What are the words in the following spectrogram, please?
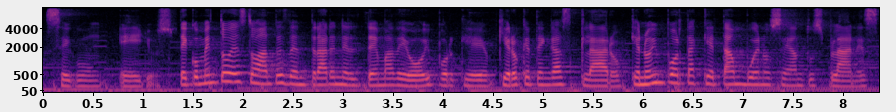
según ellos. Te comento esto antes de entrar en el tema de hoy porque quiero que tengas claro que no importa qué tan buenos sean tus planes,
